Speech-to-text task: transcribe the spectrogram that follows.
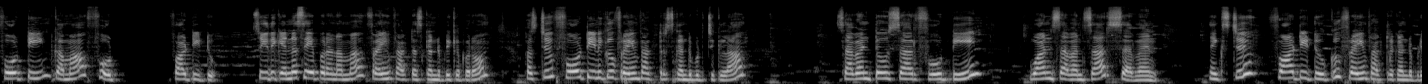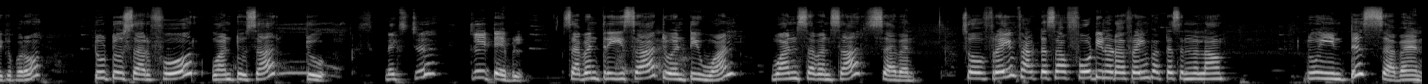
fourteen comma four forty two so இதுக்கு என்ன செய்ய போகிறோம் நம்ம? ஃப்ரைம் ஃபேக்டர்ஸ் கண்டுபிடிக்க போகிறோம் ஃபஸ்ட்டு ஃபோர்டீனுக்கு ஃப்ரைம் ஃபேக்டர்ஸ் கண்டுபிடிச்சிக்கலாம். Seven two are fourteen one seven are seven next forty டூக்கு ஃப்ரைம் ஃபேக்டர் கண்டுபிடிக்க போகிறோம் two two are four one two are two next three table seven three are twenty one one seven are seven so prime factors of ஃபோர்டீனோட ஃப்ரைம் ஃபேக்டர்ஸ் என்னலாம் டூ இன்ட்டு செவன்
